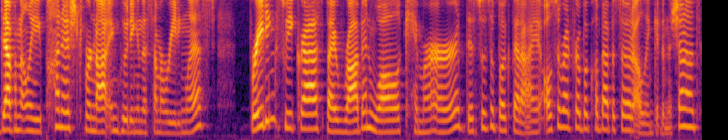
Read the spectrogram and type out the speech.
definitely punished for not including in the summer reading list. Braiding Sweetgrass by Robin Wall Kimmerer. This was a book that I also read for a book club episode. I'll link it in the show notes.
